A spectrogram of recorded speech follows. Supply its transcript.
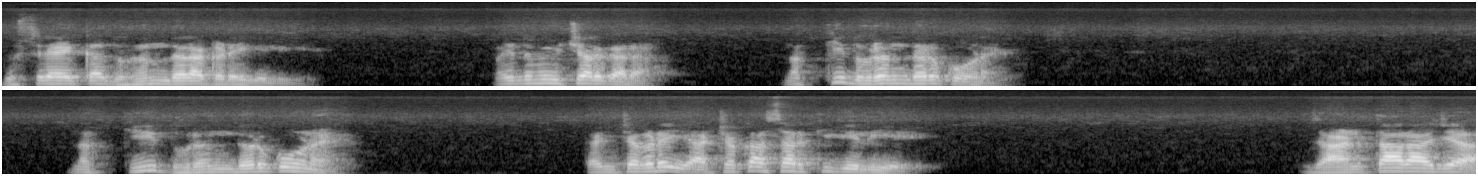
दुसऱ्या एका धुरंधराकडे गेली आहे म्हणजे तुम्ही विचार करा. नक्की धुरंधर कोण आहे? नक्की धुरंधर कोण आहे? त्यांच्याकडे याचकासारखी गेली आहे. जाणता राजा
